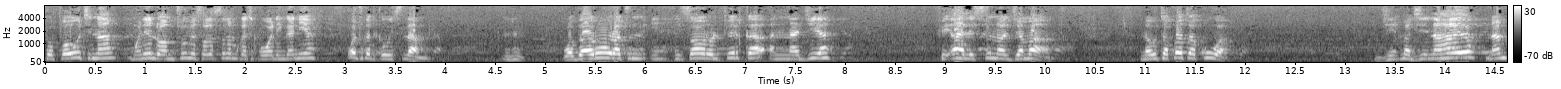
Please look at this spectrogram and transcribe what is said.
tofauti na mwenendo wa mtume sallallahu alaihi katika walingania watu katika Uislamu. Wa daruratun inhisaru alfirqa an-najiyah fi ahli sunna wal jamaa. Na utapata kuwa majina hayo nam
